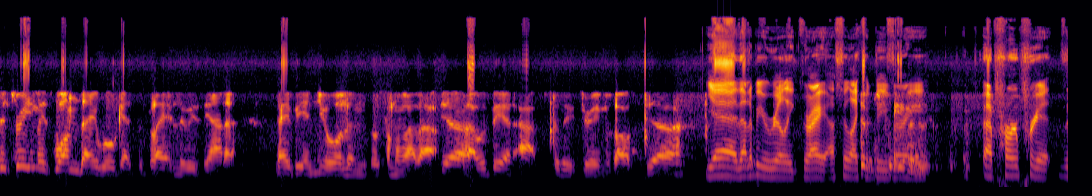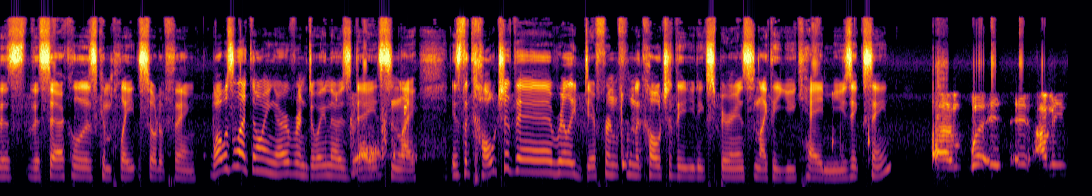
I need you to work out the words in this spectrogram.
the dream is one day we'll get to play in Louisiana maybe in New Orleans or something like that. Yeah, that would be an absolute dream of ours. Yeah, yeah, that'd be really great. I feel like it'd be very appropriate. This the circle is complete sort of thing. What was it like going over and doing those dates? And like, is the culture there really different from the culture that you'd experienced in like the UK music scene? Um, well, it, it, I mean,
